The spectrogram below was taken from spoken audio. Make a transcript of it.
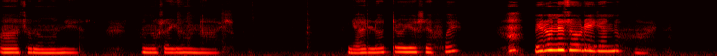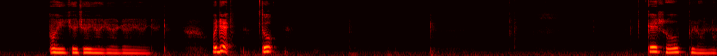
Ah, solo monedas. No nos ayuda nada eso. Ya el otro ya se fue. ¿Vieron eso brillando? Ay, Ay, ay, ay, ay, ay, ay, ay. Oye, tú. Qué soplo, no.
